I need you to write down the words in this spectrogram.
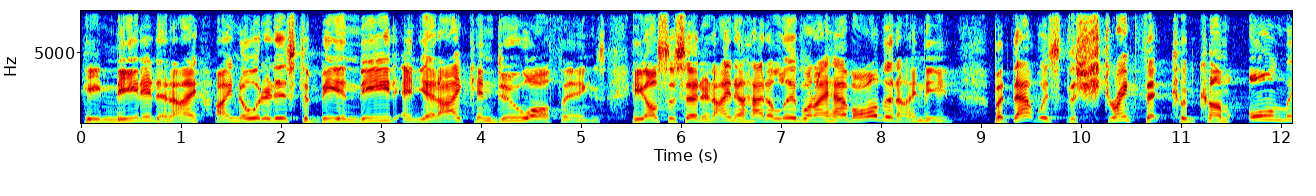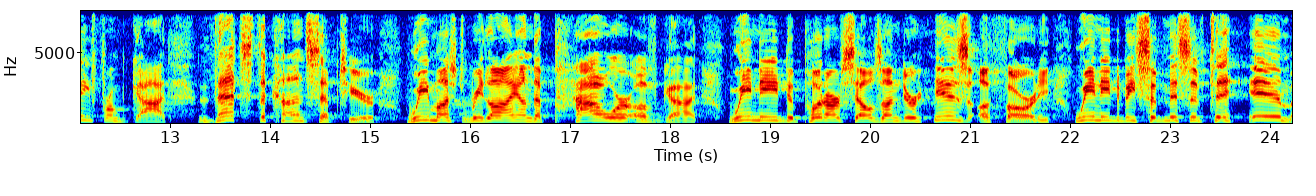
he needed and I, I know what it is to be in need and yet i can do all things. He also said and i know how to live when i have all that i need but that was the strength that could come only from God. That's the concept here. We must rely on the power of God. We need to put ourselves under His authority. We need to be submissive to Him.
